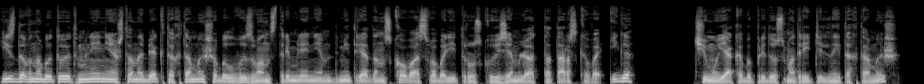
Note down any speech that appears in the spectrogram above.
Издавна бытует мнение, что набег Тахтамыша был вызван стремлением Дмитрия Донского освободить русскую землю от татарского ига, чему якобы предусмотрительный Тахтамыш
